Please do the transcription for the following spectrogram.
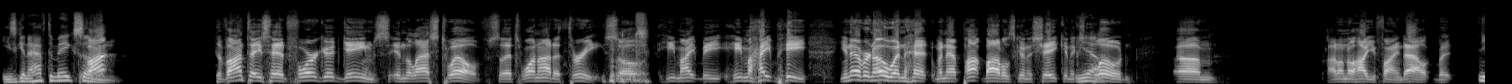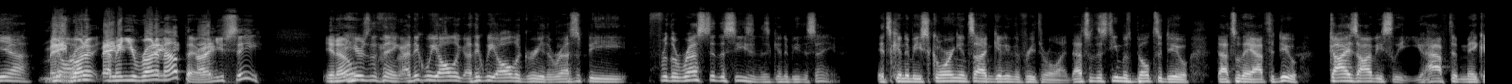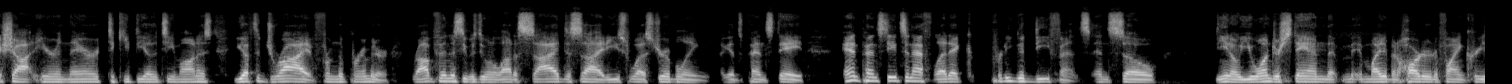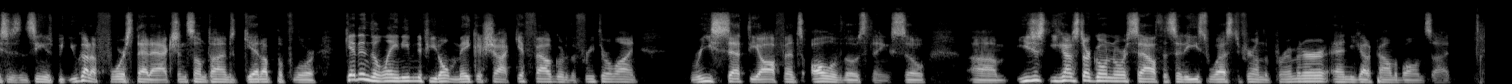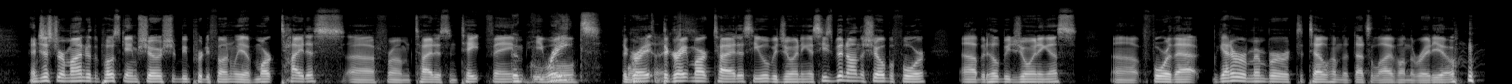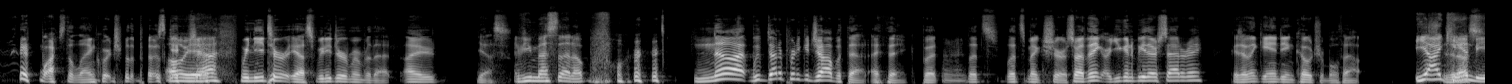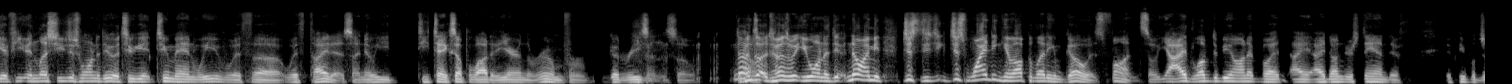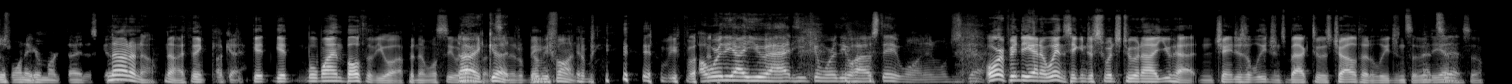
he's going to have to make some. Devon- Devonte's had four good games in the last twelve, so that's one out of three. So he might be he might be. You never know when that when that pop bottle's going to shake and Yeah. explode. Um, I don't know how you find out, but yeah, Maybe- No, run it, I mean, you run him out there right? and you see. You know, Here's the thing. I think we all I think we all agree the recipe for the rest of the season is going to be the same. It's going to be scoring inside and getting the free throw line. That's what this team was built to do. That's what they have to do. Guys, obviously, you have to make a shot here and there to keep the other team honest. You have to drive from the perimeter. Rob Phinisee was doing a lot of side to side, east west dribbling against Penn State. And Penn State's an athletic, pretty good defense. And so, you know, you understand that it might have been harder to find creases and seams, but you got to force that action sometimes, get up the floor, get in the lane, even if you don't make a shot, get foul, go to the free throw line, reset the offense, all of those things. So um, you just you got to start going north south instead of east west if you're on the perimeter, and you got to pound the ball inside. And just a reminder, the post game show should be pretty fun. We have Mark Titus uh, from Titus and Tate fame. The He will- great, the Mark great, Titus. the great Mark Titus. He will be joining us. He's been on the show before, uh, but he'll be joining us uh, for that. We got to remember to tell him that that's live on the radio. Watch the language for the post game Oh, show. yeah? we need to. Yes, we need to remember that. I yes. Have you messed that up before? No, we've done a pretty good job with that, I think. But All right. let's let's make sure. So I think, are you going to be there Saturday? Because I think Andy and Coach are both out. yeah, I Is can be if you unless you just want to do a two two man weave with uh with Titus. I know he he takes up a lot of the air in the room for good reason. So No. it depends what you want to do. No, I mean just just winding him up and letting him go is fun. So yeah, I'd love to be on it, but I, I'd understand if If people just want to hear Mark Titus, go. No, no, no, no. I think Okay. get get we'll wind both of you up, and then we'll see what All right, happens. good. and It'll be It'll be fun. It'll be, it'll be fun. I'll wear the IU hat. He can wear the Ohio State one, and we'll just go. Or if Indiana wins, he can just switch to an IU hat and change his allegiance back to his childhood allegiance of That's Indiana. it. So,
